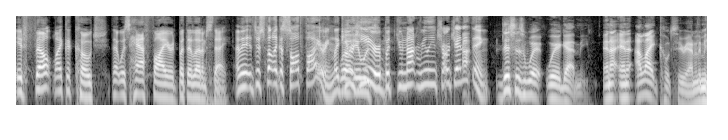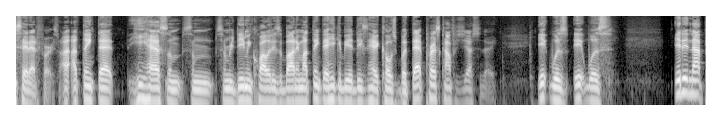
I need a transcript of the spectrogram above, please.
it felt like a coach that was half fired, but they let him stay. I mean, it just felt like a soft firing. Like well, you're here, was, but you're not really in charge of anything. I, this is where where it got me, and I and I like Coach Sirianni. Let me say that first. I, I, think that he has some some some redeeming qualities about him. I think that he can be a decent head coach. But that press conference yesterday, it was it was, it did not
